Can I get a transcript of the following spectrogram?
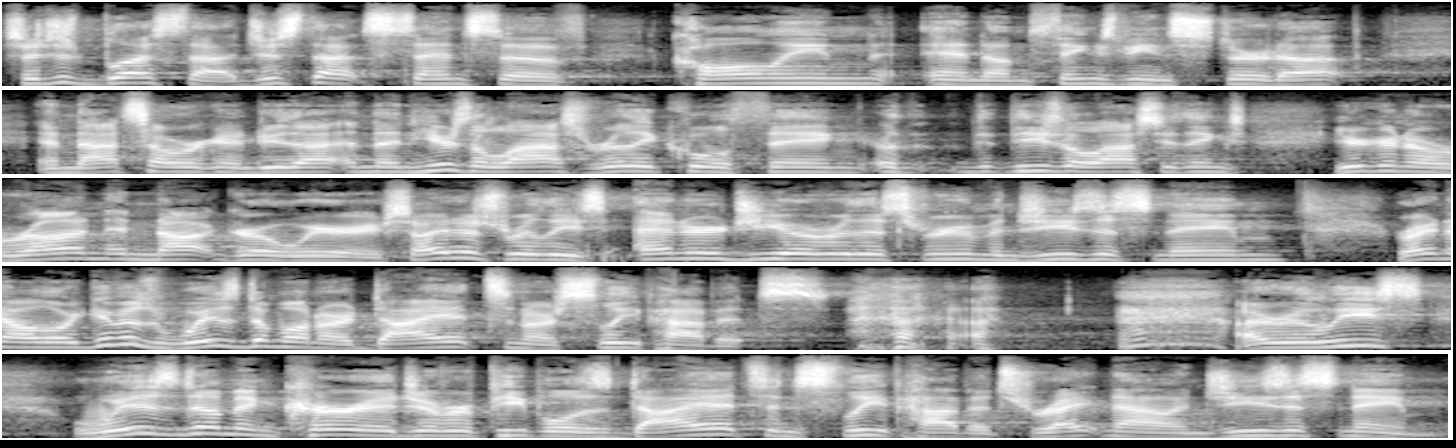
So just bless that, just that sense of calling and um, things being stirred up. And that's how we're going to do that. And then here's the last really cool thing, or th- these are the last two things. You're going to run and not grow weary. So I just release energy over this room in Jesus' name. Right now, Lord, give us wisdom on our diets and our sleep habits. I release wisdom and courage over people's diets and sleep habits right now in Jesus' name.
